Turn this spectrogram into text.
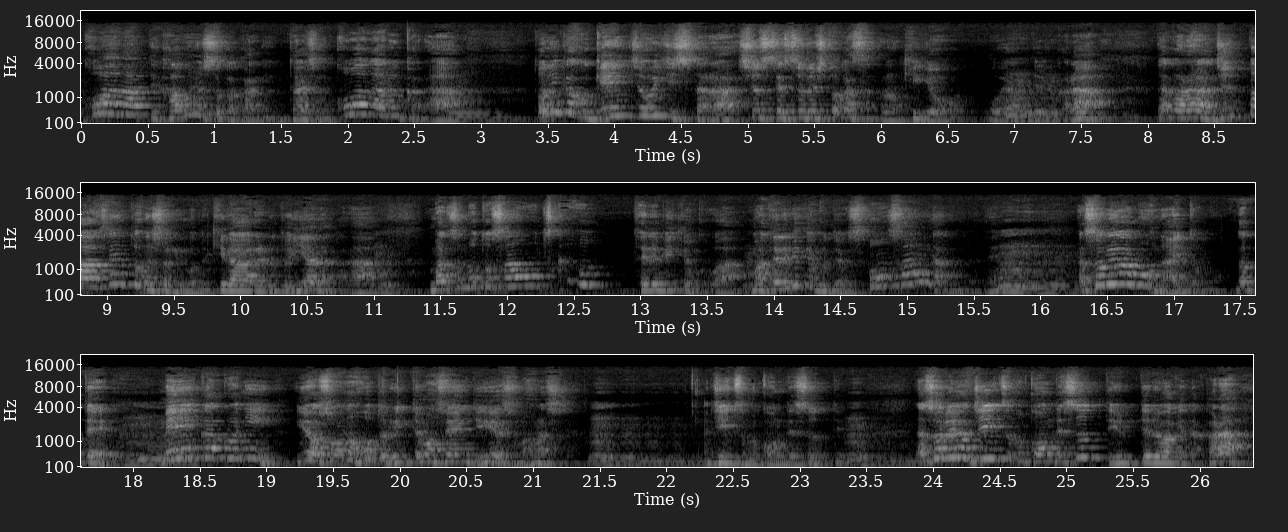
怖がって株主とかに対しても怖がるから、とにかく現状維持したら出世する人が企業をやってるから、だから10%の人にも嫌われると嫌だから、松本さんを使うテレビ局は、まあテレビ局ってスポンサーになるんだよね、うんそれはもうないと思う。だって明確に「いやそんなホテル行ってません」って言えばその話だよ。うん事実無根ですっていう、それを事実無根ですって言ってるわけだから、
